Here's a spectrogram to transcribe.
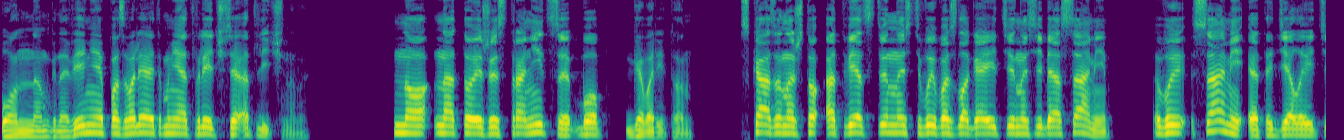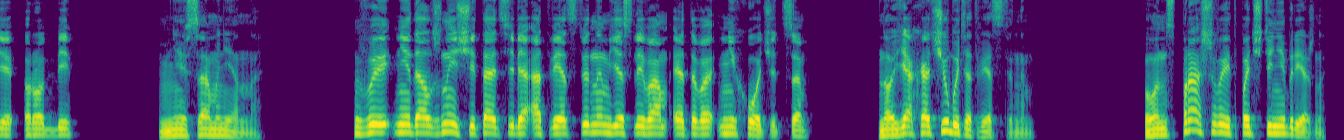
Он на мгновение позволяет мне отвлечься от личного. «Но на той же странице, Боб», — говорит он, Сказано, что ответственность вы возлагаете на себя сами. Вы сами это делаете, Робби?» «Несомненно». «Вы не должны считать себя ответственным, если вам этого не хочется». «Но я хочу быть ответственным». Он спрашивает почти небрежно.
